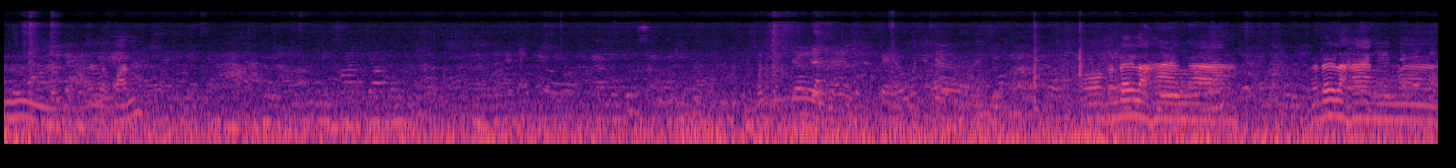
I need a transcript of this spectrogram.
Ừ, đây là bánh Bánh chơi ha, kẹo bánh chơi. Ồ, còn đây là hàng à, còn đây là hàng, à,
